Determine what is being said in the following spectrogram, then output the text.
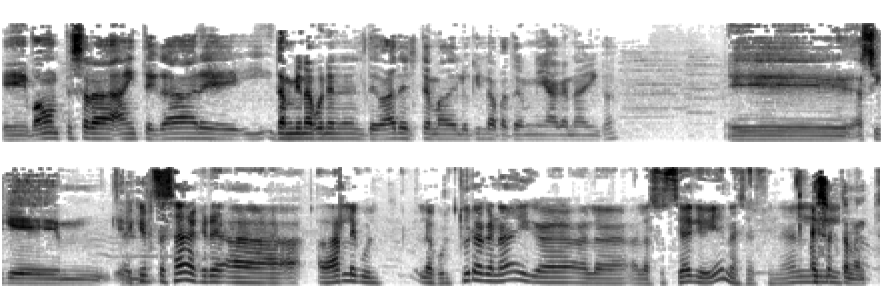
Eh, vamos a empezar a, a integrar eh, y también a poner en el debate el tema de lo que es la paternidad canábica. Eh, así que... mm, Hay que empezar a, cre- a, a darle cul- la cultura canábica a la, a la sociedad que viene, si al final Exactamente.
